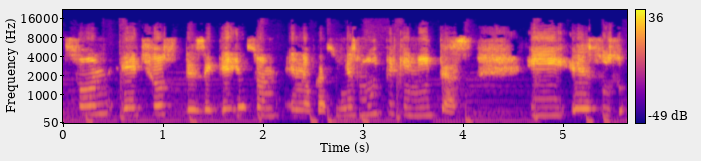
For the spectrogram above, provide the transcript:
son hechos desde que ellas son en ocasiones muy pequeñitas y eh, sus,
